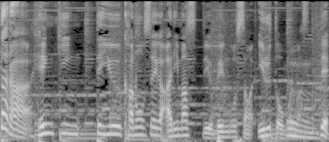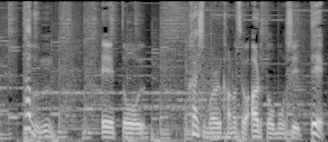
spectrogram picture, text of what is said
たら返金っていう可能性がありますっていう弁護士さんはいると思います。うんで、多分、えっ、と、返してもらえる可能性はあると思うし、で、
